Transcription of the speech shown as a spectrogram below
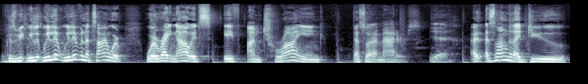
Because we, we, we live we live in a time where where right now it's if I'm trying, that's what that matters. yeah, as, as long as I do,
